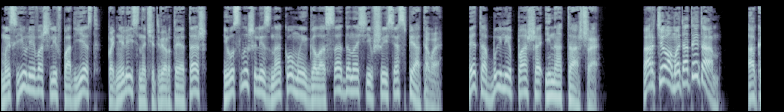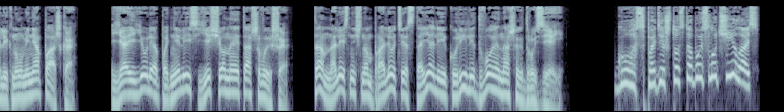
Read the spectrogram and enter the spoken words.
Мы с Юлей вошли в подъезд, поднялись на четвертый этаж и услышали знакомые голоса, доносившиеся с пятого. Это были Паша и Наташа. «Артем, это ты там?» — окликнул меня Пашка. Я и Юля поднялись еще на этаж выше. Там, на лестничном пролете, стояли и курили двое наших друзей. «Господи, что с тобой случилось?»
